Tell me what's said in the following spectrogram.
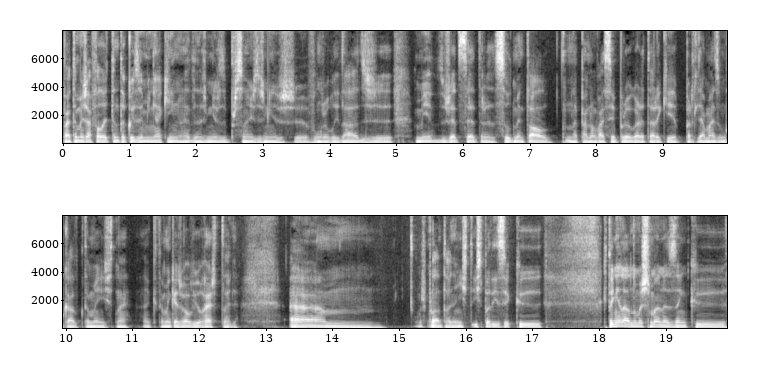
pá, também já falei tanta coisa minha aqui, não é? Das minhas depressões, das minhas uh, vulnerabilidades, uh, medos, etc. Saúde mental. Não, é, pá, não vai ser por eu agora estar aqui a partilhar mais um bocado que também isto, não é? Que também quer já ouvir o resto, olha. Um, mas pronto, olha, isto, isto para dizer que, que tenho andado numas semanas em que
